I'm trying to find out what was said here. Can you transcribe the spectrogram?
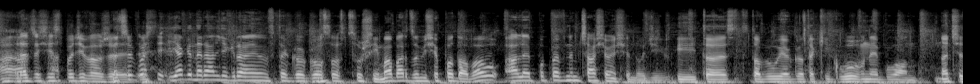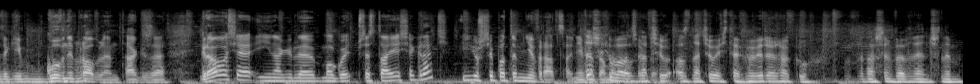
A- raczej się spodziewał, że... Znaczy właśnie ja generalnie grałem w tego Ghost of Tsushima, bardzo mi się podobał, ale po pewnym czasie on się nudził i to jest, to był jego taki główny błąd, znaczy taki główny Mhm. problem, tak, że grało się i nagle mogło, przestaje się grać i już się potem nie wraca, nie Też wiadomo chyba oznaczy, oznaczyłeś tę grę roku w naszym wewnętrznym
